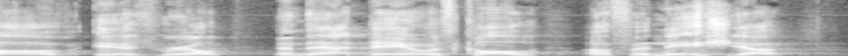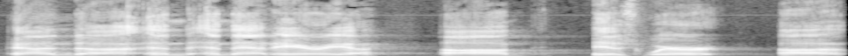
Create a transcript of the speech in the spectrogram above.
of Israel. And that day it was called uh, Phoenicia. And, uh, and, and that area uh, is where uh,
